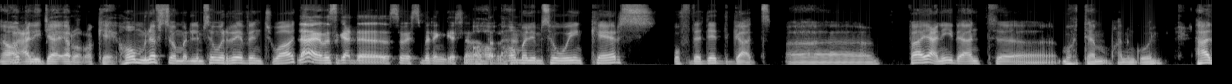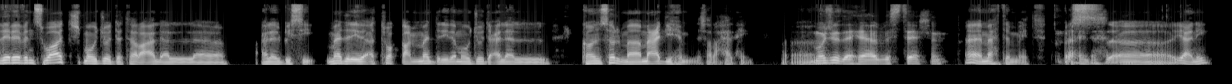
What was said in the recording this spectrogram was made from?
آه. علي جاء error okay. هم نفسهم اللي مسوين Ravenswatch لا بس قاعد أسوي spelling لها. هم اللي مسوين Curse of the Dead God فيعني إذا أنت آه، مهتم خلينا نقول. هذه Ravenswatch موجودة ترى على ال على ال PC ما أدري إذا أتوقع ما أدري إذا موجودة على ال console ما ما عاد يهمني صراحة الحين. آه. موجودة هي على البلاي ستيشن آه، ما اهتميت. بس آه يعني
